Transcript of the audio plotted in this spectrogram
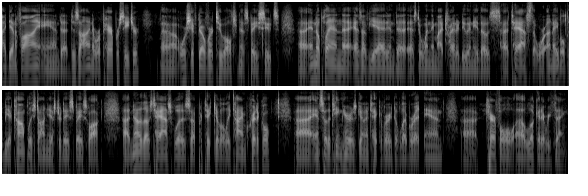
identify and uh, design a repair procedure uh, or shift over to alternate spacesuits. Uh, and no plan uh, as of yet into, uh, as to when they might try to do any of those uh, tasks that were unable to be accomplished on yesterday's spacewalk. Uh, none of those tasks was particularly time critical. and so the team here is going to take a very deliberate and careful look at everything.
